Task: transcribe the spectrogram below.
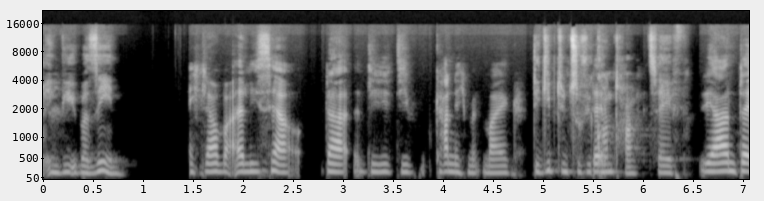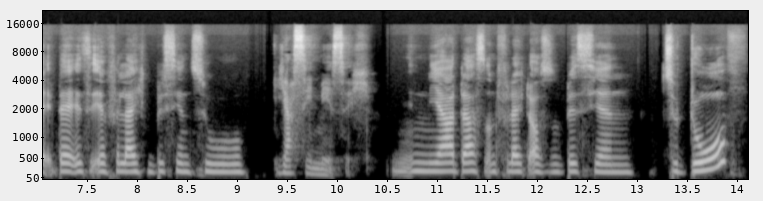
doch irgendwie übersehen. ich glaube, Alicia, da, die, die kann nicht mit Mike. Die gibt ihm zu viel Der- Kontra. Safe. Ja, und der, der ist ihr vielleicht ein bisschen zu, Yassin-mäßig. ja, das und vielleicht auch so ein bisschen zu doof.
